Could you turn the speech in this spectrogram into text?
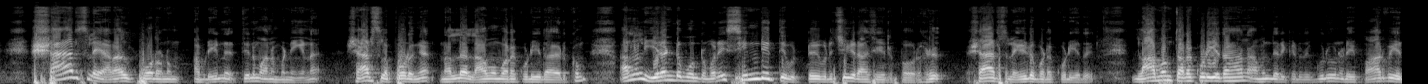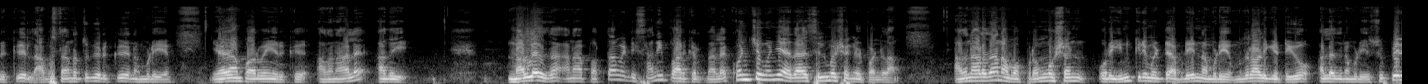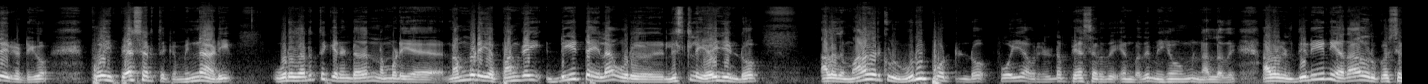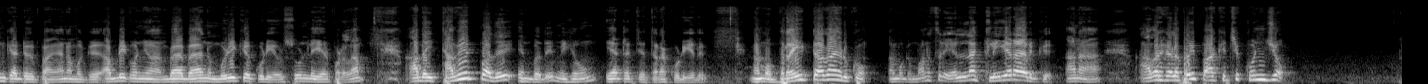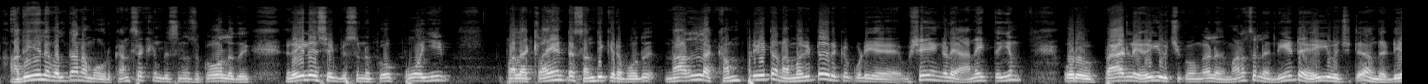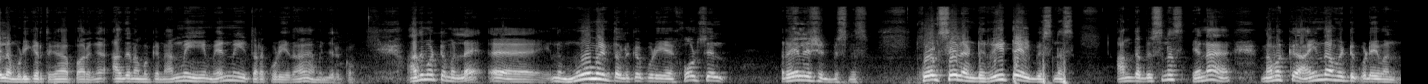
ஷேர்ஸில் யாராவது போடணும் அப்படின்னு தீர்மானம் பண்ணிங்கன்னா ஷேர்ஸில் போடுங்க. நல்ல லாபம் வரக்கூடியதாக இருக்கும். ஆனால் இரண்டு மூன்று முறை சிந்தித்து விட்டு விருச்சிக ராசி இருப்பவர்கள் ஷேர்ஸில் ஈடுபடக்கூடியது. லாபம் தரக்கூடியதாக அமைந்திருக்கிறது. குருவினுடைய பார்வை இருக்குது லாபஸ்தானத்துக்கும் இருக்குது நம்முடைய ஏழாம் பார்வையும் இருக்குது அதனால் அதை நல்லது தான் ஆனால் பத்தாம் வீட்டு சனி பார்க்கறதுனால கொஞ்சம் கொஞ்சம் ஏதாவது சில்மிஷங்கள் பண்ணலாம். அதனால தான் நம்ம ப்ரமோஷன் ஒரு இன்க்ரிமெண்ட்டு அப்படின்னு நம்முடைய முதலாளிகிட்டையோ அல்லது நம்முடைய சுப்பீரியர்கிட்டையோ போய் பேசுகிறதுக்கு முன்னாடி ஒரு தரத்துக்கு இரண்டு தரம் நம்முடைய நம்முடைய பங்கை டீட்டெயிலாக ஒரு லிஸ்ட்டில் எழுதிண்டோ அல்லது மனதிற்குள் உரு போட்டுண்டோ போய் அவர்களிடம் பேசுறது என்பது மிகவும் நல்லது. அவர்கள் திடீர்னு ஏதாவது ஒரு கொஸ்டின் கேட்டு வைப்பாங்க நமக்கு அப்படி கொஞ்சம் பேனு முழிக்கக்கூடிய ஒரு சூழ்நிலை ஏற்படலாம். அதை தவிர்ப்பது என்பது மிகவும் ஏற்றத்தை தரக்கூடியது. நம்ம பிரைட்டாக தான் இருக்கும். நமக்கு மனசில் எல்லாம் கிளியராக இருக்குது ஆனால் அவர்களை போய் பார்க்கச்சு கொஞ்சம். அதே லெவல் தான் நம்ம ஒரு கன்ஸ்ட்ரக்ஷன் பிஸ்னஸுக்கோ அல்லது ரியல் எஸ்டேட் பிஸ்னஸுக்கோ போய் பல கிளையண்ட்டை சந்திக்கிற போது நல்ல கம்ப்ளீட்டாக நம்மக்கிட்ட இருக்கக்கூடிய விஷயங்களை அனைத்தையும் ஒரு பேடில் எழுதி வச்சுக்கோங்க. அல்லது மனசில் நீட்டாக எழுதி வச்சுட்டு அந்த டீலை முடிக்கிறதுக்காக பாருங்கள் அது நமக்கு நன்மையும் மேன்மையும் தரக்கூடியதாக அமைஞ்சிருக்கும் அது மட்டுமல்ல இந்த மூமெண்ட்டில் இருக்கக்கூடிய wholesale real estate business wholesale and retail business அந்த பிஸ்னஸ் ஏன்னா நமக்கு ஐந்தாம் வீட்டுக்குடையவன்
